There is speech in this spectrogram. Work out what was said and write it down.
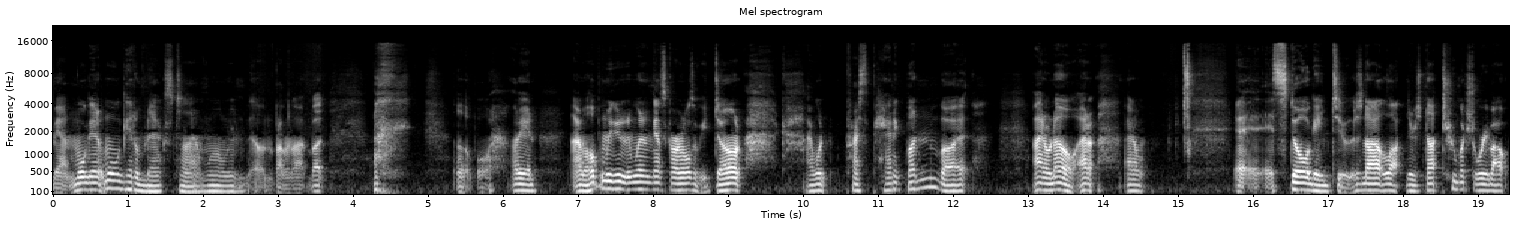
man, we'll get we'll get them next time. Well, no, probably not. But oh boy, I mean, I'm hoping we can win against Cardinals. If we don't, I wouldn't press the panic button, but I don't know. I don't. I don't. It's still game two. There's not a lot. There's not too much to worry about.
